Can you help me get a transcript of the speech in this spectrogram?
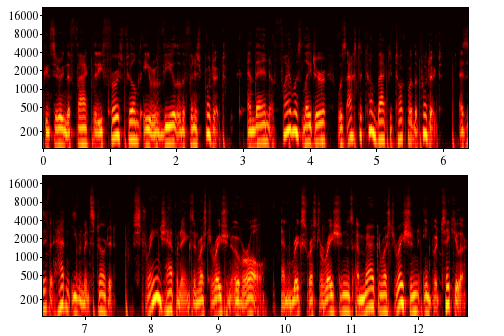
considering the fact that he first filmed a reveal of the finished project, and then, five months later, was asked to come back to talk about the project, as if it hadn't even been started. Strange happenings in restoration overall, and Rick's Restoration's American Restoration in particular.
